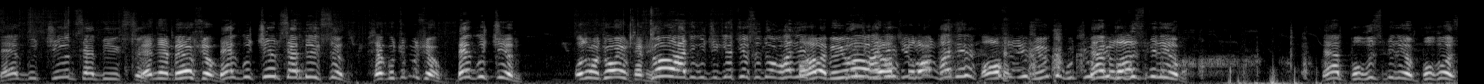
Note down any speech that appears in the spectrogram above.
Ben küçüğüm sen büyüksün. Benden büyüksün. Ben küçüğüm sen büyüksün. Sen küçük müsün? Ben küçüğüm. O zaman doğuyorum seni. Yo hadi gücü yetiyorsa diyor hadi. Büyük Yo, müsün hadi. ya atıyor lan. Hadi. Mouse diyor büyük de küçük Ben diyor lan. fokus biliyorum. Ben fokus biliyorum fokus.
